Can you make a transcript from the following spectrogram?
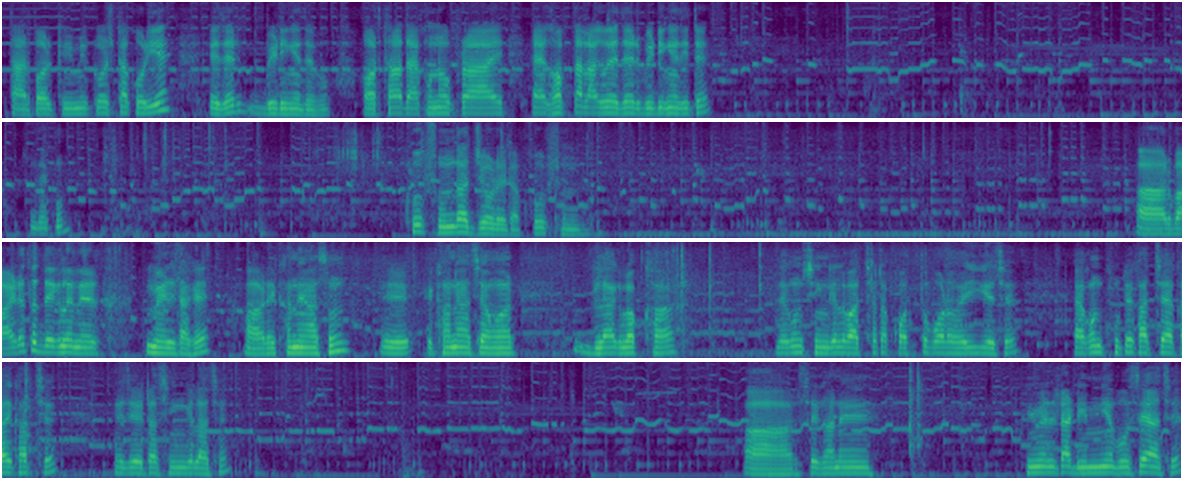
তারপর ক্রিমির কোর্সটা করিয়ে এদের ব্রিডিংয়ে দেব। অর্থাৎ এখনও প্রায় এক হপ্তাহ লাগবে এদের ব্রিডিংয়ে দিতে। দেখুন। খুব সুন্দর জোর এটা, খুব সুন্দর। আর বাইরে তো দেখলেন এর মেলটাকে। আর এখানে আসুন এখানে আছে আমার ব্ল্যাক লক্ষা। দেখুন, সিঙ্গেল বাচ্চাটা কত বড় হয়ে গিয়েছে। এখন খুঁটে খাচ্ছে, একাই খাচ্ছে। এই যে এটা সিঙ্গেল আছে। আর সেখানে ফিমেলটা ডিম নিয়ে বসে আছে।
